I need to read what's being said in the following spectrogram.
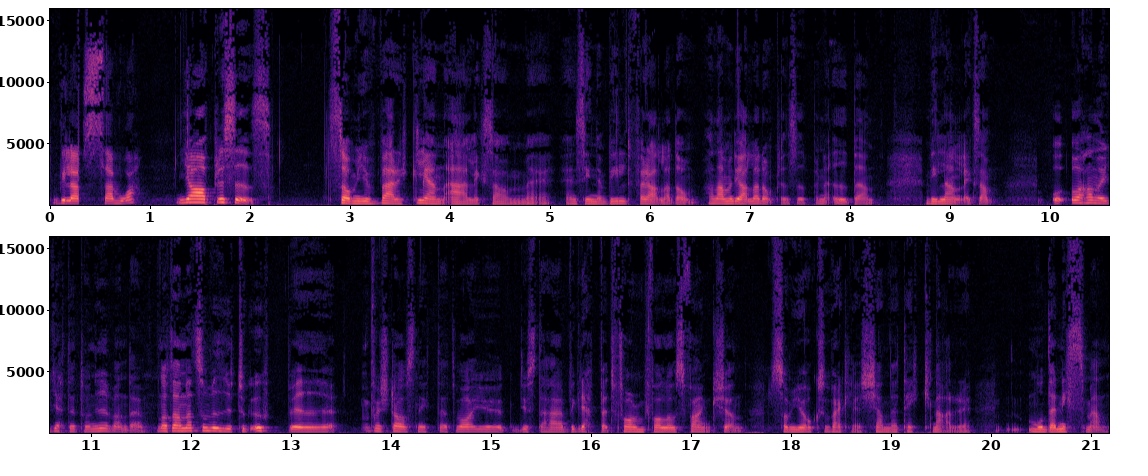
Villa Savoie. Ja, precis. Som ju verkligen är liksom eh, en sinnebild för alla dem. Han använder ju alla de principerna i den villan liksom. Och, och han var ju jättetongivande. Något annat som vi ju tog upp i första avsnittet var ju just det här begreppet form follows function. Som ju också verkligen kännetecknar modernismen.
